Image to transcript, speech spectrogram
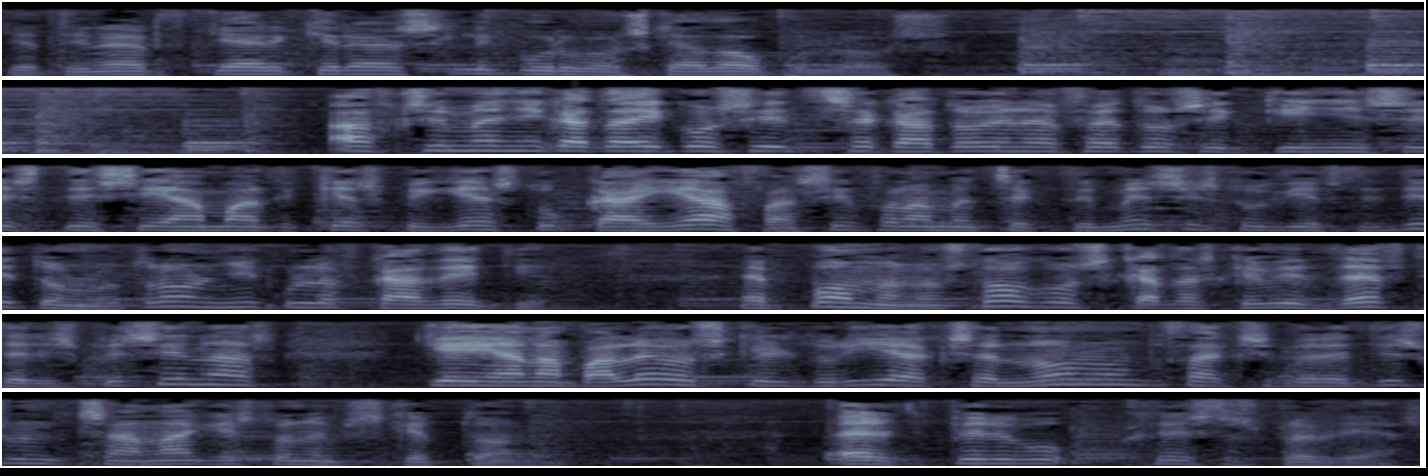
Για την ΕΡΤ Κέρκυρας, Λικούργος Κιαδόπουλος. Αυξημένη κατά 20% είναι φέτος η κίνηση στις ιαματικές πηγές του Καϊάφα, σύμφωνα με τις εκτιμήσεις του Διευθυντή των Λουτρών Νίκου Λευκαδίτη. Επόμενος στόχος η κατασκευή δεύτερης πισίνας και η αναπαλαίωση και λειτουργία ξενώνων που θα εξυπηρετήσουν τις ανάγκες των επισκεπτών. Έρτ Πύργου, Χρήστος Πλευρίας.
